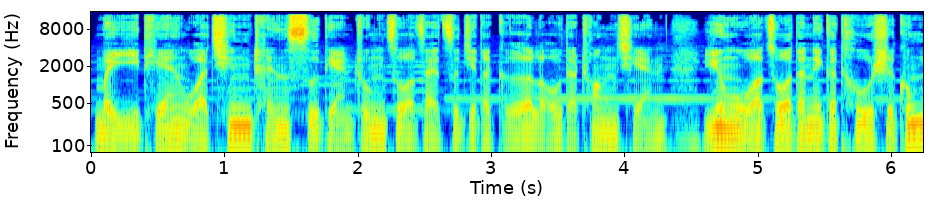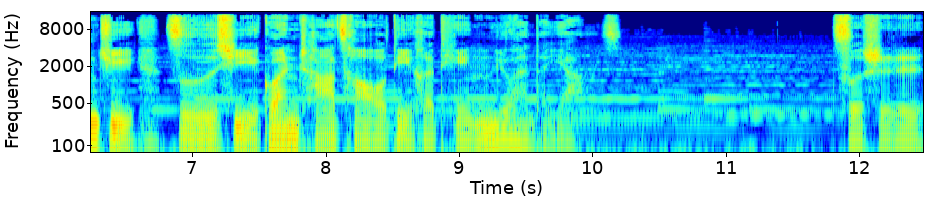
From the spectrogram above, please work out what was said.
每一天，我清晨四点钟坐在自己的阁楼的窗前，用我做的那个透视工具仔细观察草地和庭院的样子。此时，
